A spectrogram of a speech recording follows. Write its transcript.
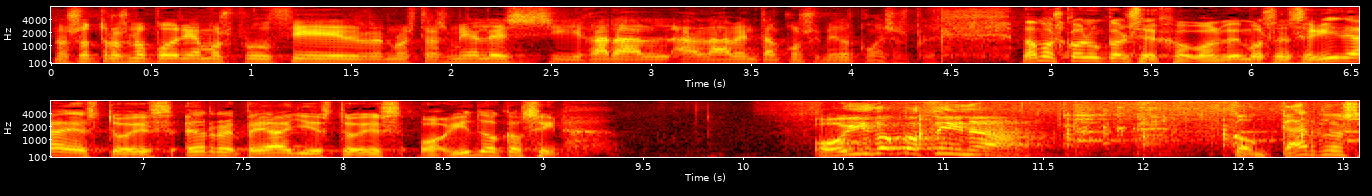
Nosotros no podríamos producir nuestras mieles si llegara al- a la venta al consumidor con esos precios. Vamos con un consejo. Volvemos enseguida. Esto es RPA y esto es Oído Cocina. Oído Cocina. Con Carlos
